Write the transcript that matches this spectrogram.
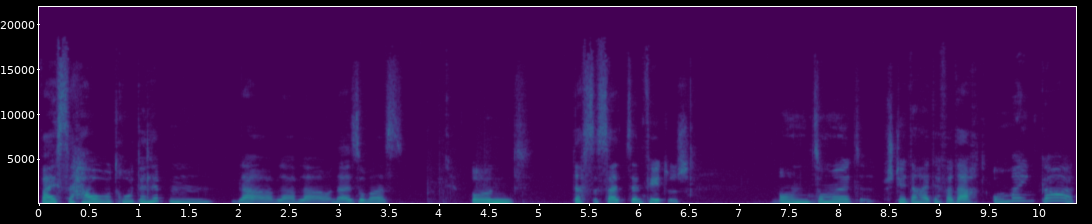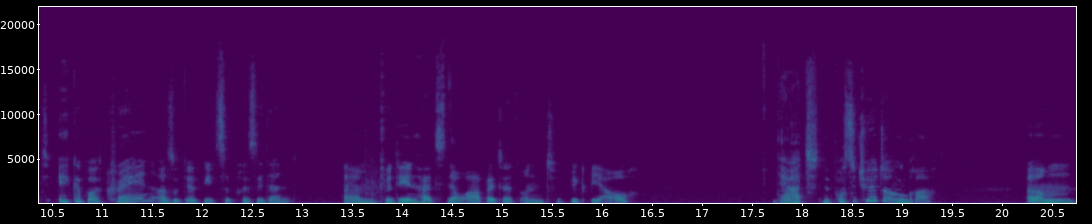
weiße Haut, rote Lippen, bla bla bla und all sowas. Und das ist halt sein Fetisch. Und somit steht da halt der Verdacht, oh mein Gott, Ichabod Crane, also der Vizepräsident, ähm, für den halt Snow arbeitet und Bigby auch, der hat eine Prostituierte umgebracht. Ähm,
